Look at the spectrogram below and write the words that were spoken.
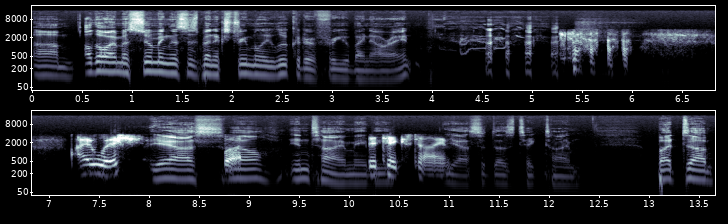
Um, although I'm assuming this has been extremely lucrative for you by now, right? I wish Yes. But- well, in time, maybe. it takes time. Yes, it does take time. But um,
